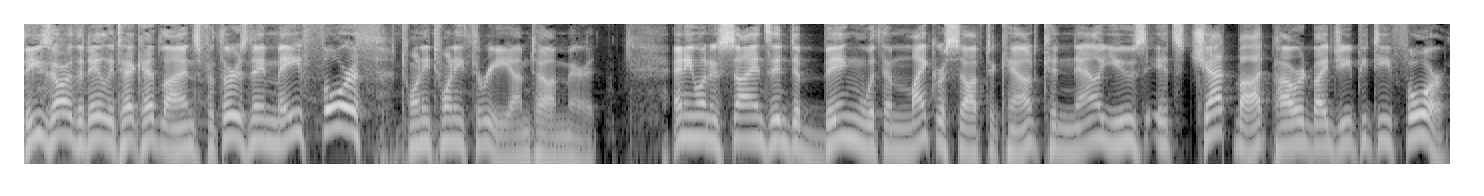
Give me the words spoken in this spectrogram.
These are the Daily Tech headlines for Thursday, May 4th, 2023. I'm Tom Merritt. Anyone who signs into Bing with a Microsoft account can now use its chatbot powered by GPT 4.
